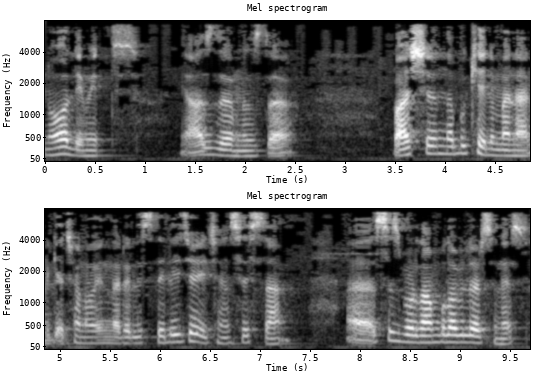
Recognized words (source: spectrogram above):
no limit yazdığımızda başlığında bu kelimeler geçen oyunları listeleyeceği için sistem e, siz buradan bulabilirsiniz.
